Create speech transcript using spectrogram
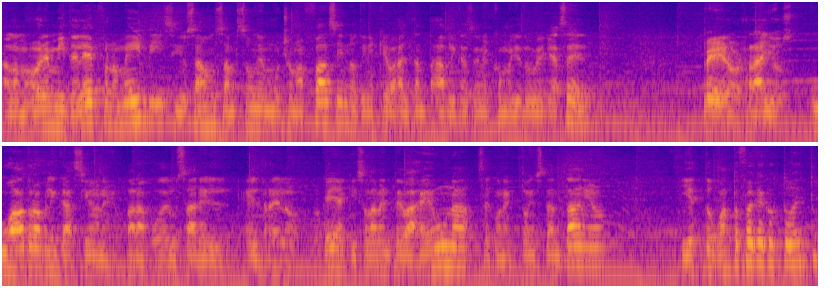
A lo mejor en mi teléfono, maybe, si usas un Samsung es mucho más fácil, no tienes que bajar tantas aplicaciones como yo tuve que hacer. Pero rayos, cuatro aplicaciones para poder usar el, el reloj. Ok, aquí solamente bajé una, se conectó instantáneo. ¿Y esto cuánto fue que costó esto?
